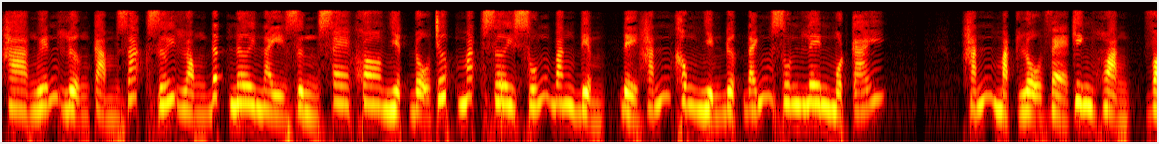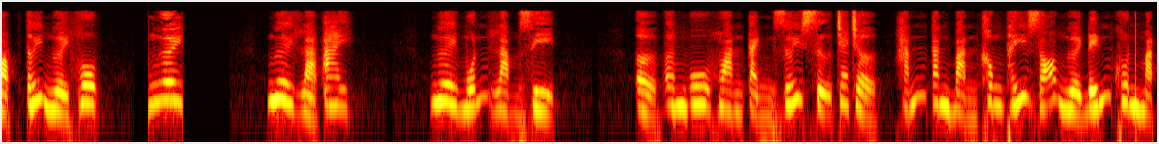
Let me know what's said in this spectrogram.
Hà Nguyễn Lượng cảm giác dưới lòng đất nơi này dừng xe kho nhiệt độ trước mắt rơi xuống băng điểm, để hắn không nhịn được đánh run lên một cái. hắn mặt lộ vẻ kinh hoàng, vọt tới người hô. Ngươi! Ngươi là ai? Ngươi muốn làm gì? Ở âm u hoàn cảnh dưới sự che chở, hắn căn bản không thấy rõ người đến khuôn mặt.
